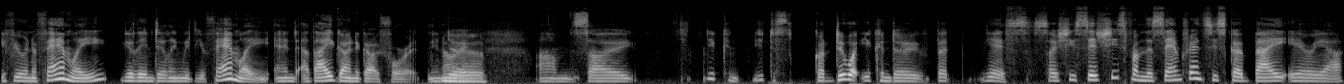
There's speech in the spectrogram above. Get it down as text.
if you're in a family, you're then dealing with your family, and are they going to go for it? You know, Yeah. um, so you can you just got to do what you can do. But yes, so she says she's from the San Francisco Bay Area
